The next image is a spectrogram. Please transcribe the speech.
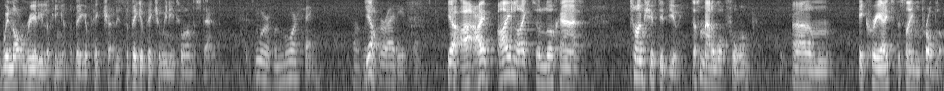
we're not really looking at the bigger picture, and it's the bigger picture we need to understand. So it's more of a morphing of Yeah. a variety of things. Yeah, I, I, I like to look at time shifted viewing. Doesn't matter what form. Um, it creates the same problem.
